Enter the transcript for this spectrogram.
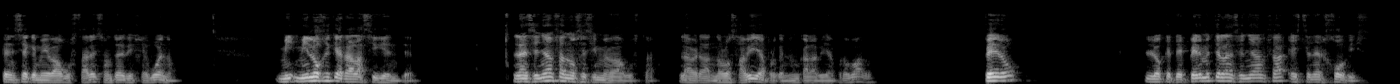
pensé que me iba a gustar eso. Entonces dije, bueno, mi, lógica era la siguiente. La enseñanza no sé si me va a gustar. La verdad, no lo sabía porque nunca la había probado. Pero lo que te permite la enseñanza es tener hobbies.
